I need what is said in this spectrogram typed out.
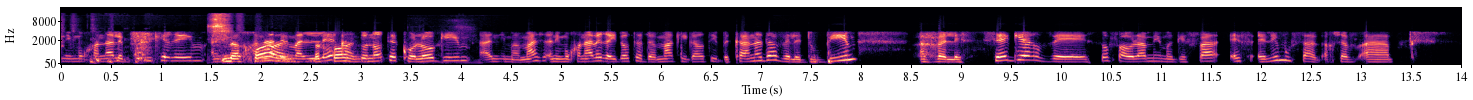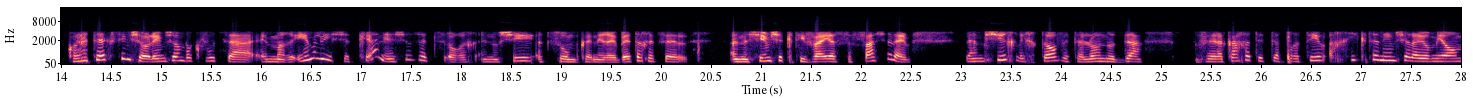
אני מוכנה לבונקרים, אני נכון, מוכנה למלא נכון. אסונות אקולוגיים, אני ממש, אני מוכנה לרעידות אדמה כי גרתי בקנדה ולדובים, אבל לסגר וסוף העולם ממגפה, אין לי מושג. עכשיו, כל הטקסטים שעולים שם בקבוצה, הם מראים לי שכן, יש איזה צורך אנושי עצום כנראה, בטח אצל אנשים שכתיבה היא השפה שלהם. להמשיך לכתוב את הלא נודע, ולקחת את הפרטים הכי קטנים של היומיום,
